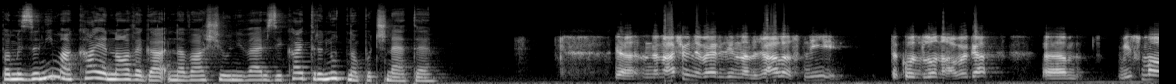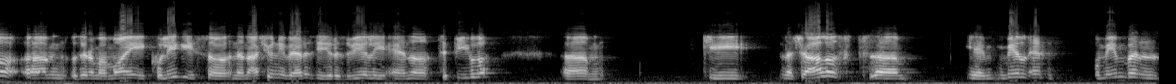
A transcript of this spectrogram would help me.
pa me zanima, kaj je novega na vaši univerzi, kaj trenutno počnete. Ja, na naši univerzi, nažalost, ni tako zelo novega. Um, mi smo, um, oziroma moji kolegi so na naši univerzi razvijali eno cepivo, um, ki nažalost um, je imel en pomemben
